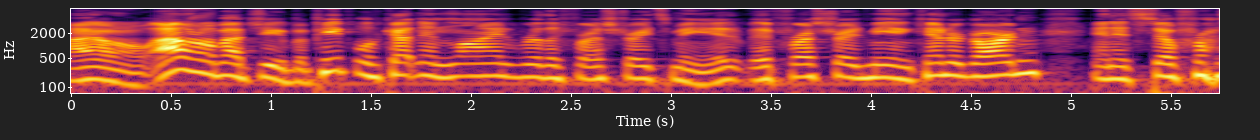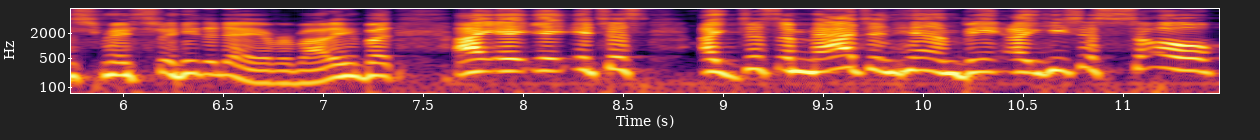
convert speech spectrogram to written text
I don't know. I don't know about you, but people cutting in line really frustrates me. It, it frustrated me in kindergarten, and it still frustrates me today, everybody. But I, it, it just, I just imagine him being. he's just so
